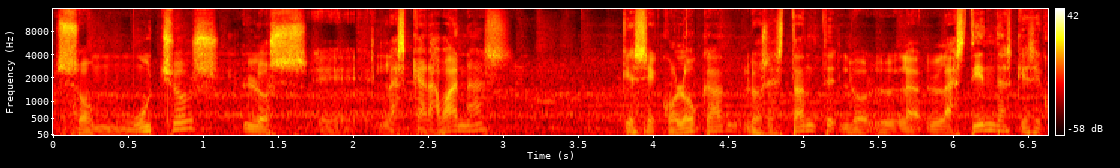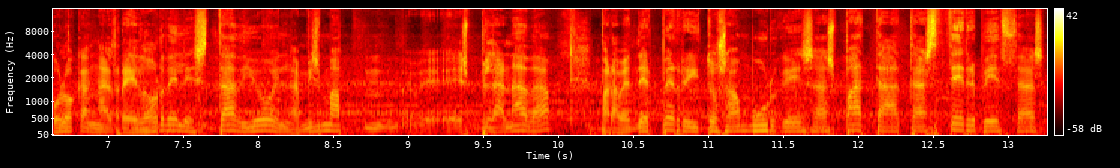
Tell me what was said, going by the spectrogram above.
son muchos los, eh, las caravanas que se colocan, los estantes, las tiendas que se colocan alrededor del estadio, en la misma mm, esplanada, para vender perritos, hamburguesas, patatas, cervezas,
